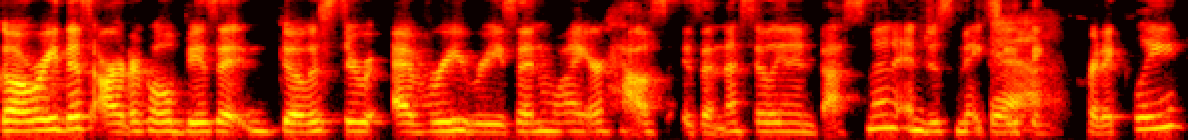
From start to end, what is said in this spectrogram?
go read this article because it goes through every reason why your house isn't necessarily an investment and just makes yeah. you think critically.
